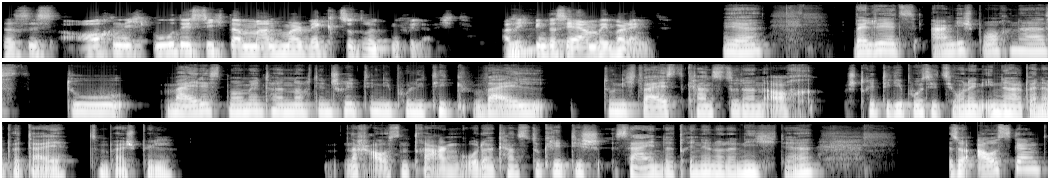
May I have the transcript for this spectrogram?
dass es auch nicht gut ist, sich da manchmal wegzudrücken vielleicht. Also ich mhm. bin da sehr ambivalent. Ja, weil du jetzt angesprochen hast, du meidest momentan noch den Schritt in die Politik, weil du nicht weißt, kannst du dann auch strittige Positionen innerhalb einer Partei zum Beispiel nach außen tragen oder kannst du kritisch sein da drinnen oder nicht. Ja? Also Ausgang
